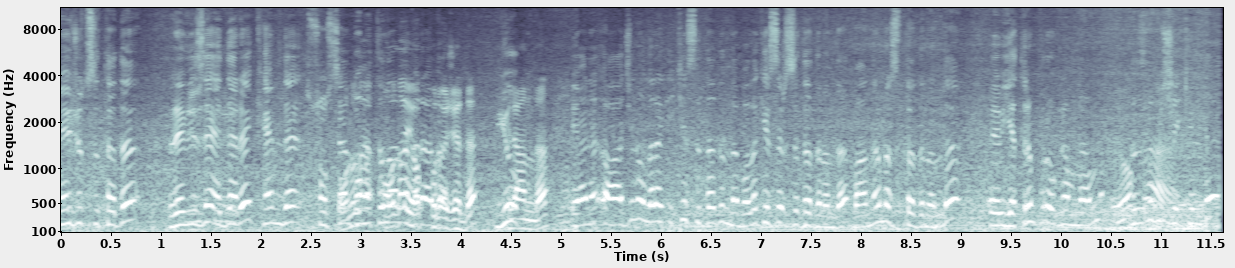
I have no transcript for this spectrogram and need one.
mevcut stadı revize ederek hem de sosyal Onu da- donatılarla o da yok beraber. projede, Yok. planda. Yani acil olarak iki stadın da Balıkesir stadının da Bandırma stadının da e, yatırım programına alınıp Yok hızlı ya. bir şekilde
